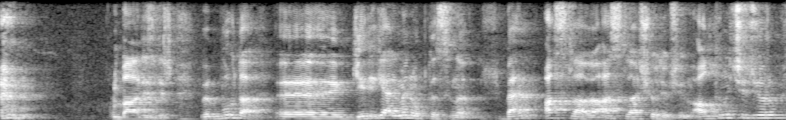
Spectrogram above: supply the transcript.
barizdir. Ve burada e, geri gelme noktasını ben asla ve asla şöyle bir şey. Altını çiziyorum.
